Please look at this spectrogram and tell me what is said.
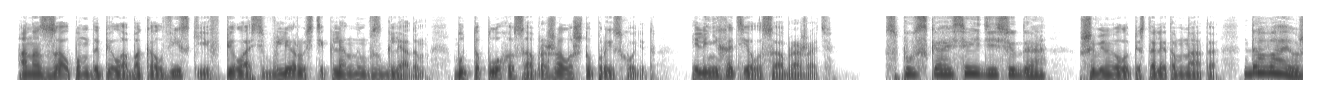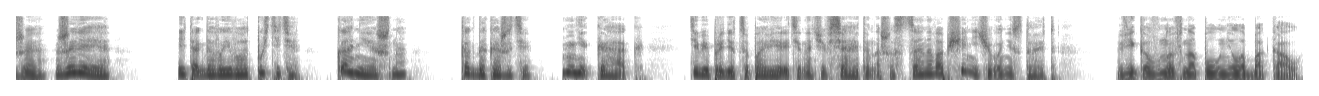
Она залпом допила бокал виски и впилась в Леру стеклянным взглядом, будто плохо соображала, что происходит. Или не хотела соображать. «Спускайся, иди сюда», — шевельнула пистолетом Ната. «Давай уже, живее». «И тогда вы его отпустите?» «Конечно». «Как докажете?» «Никак. Тебе придется поверить, иначе вся эта наша сцена вообще ничего не стоит». Вика вновь наполнила бокал.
